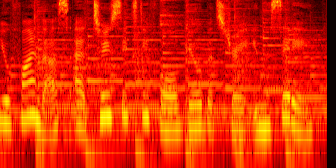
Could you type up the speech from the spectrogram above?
You'll find us at 264 Gilbert Street in the city.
